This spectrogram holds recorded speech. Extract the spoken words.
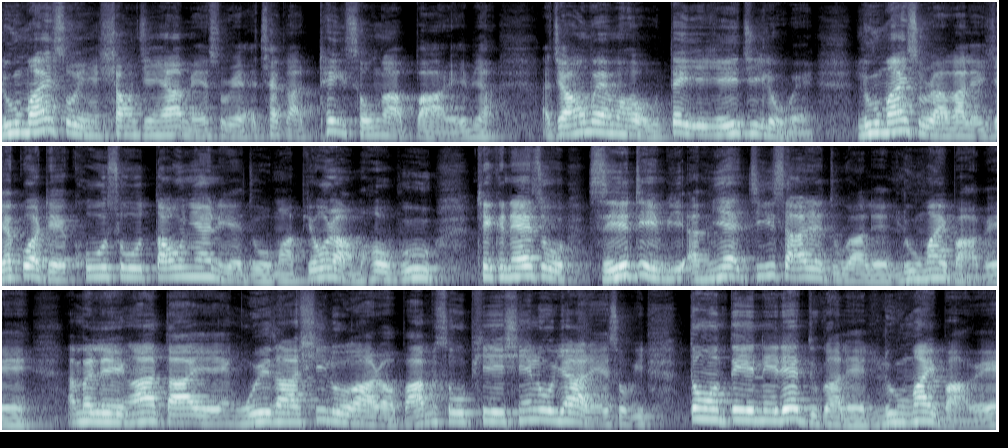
လူမိုက်ဆိုရင်ရှောင်ကျင်ရမယ်ဆိုတဲ့အချက်ကထိတ်ဆုံးကပါတယ်ဗျအကြောင်းပဲမဟုတ်ဘူးတိတ်အရေးကြီးလို့ပဲလူမိုက်ဆိုတာကလည်းရက်ကွက်တဲ့ခိုးဆိုးတောင်းညမ်းနေတဲ့သူမှပြောတာမဟုတ်ဘူးထစ်ကနေဆိုဈေးတင်ပြီးအမျက်ကြီးစားတဲ့သူကလည်းလူမိုက်ပါပဲအမလီငါသားရဲ့ငွေသားရှိလို့ကတော့ဘာမဆိုဖြေရှင်းလို့ရတယ်ဆိုပြီးတွန်သေးနေတဲ့သူကလည်းလူမိုက်ပါပဲ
